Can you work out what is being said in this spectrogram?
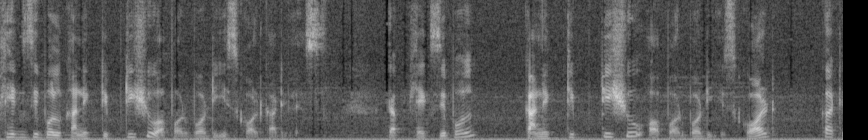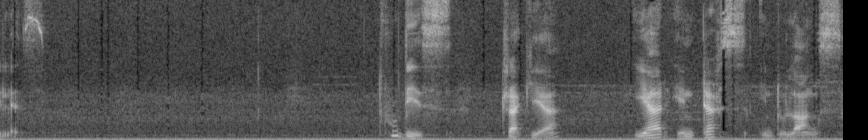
flexible connective tissue of our body is called cartilage. The flexible connective tissue of our body is called cartilage. Through this trachea, air enters into lungs.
